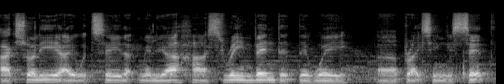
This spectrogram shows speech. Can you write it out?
actually I would say that Melia has reinvented the way uh, pricing is set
